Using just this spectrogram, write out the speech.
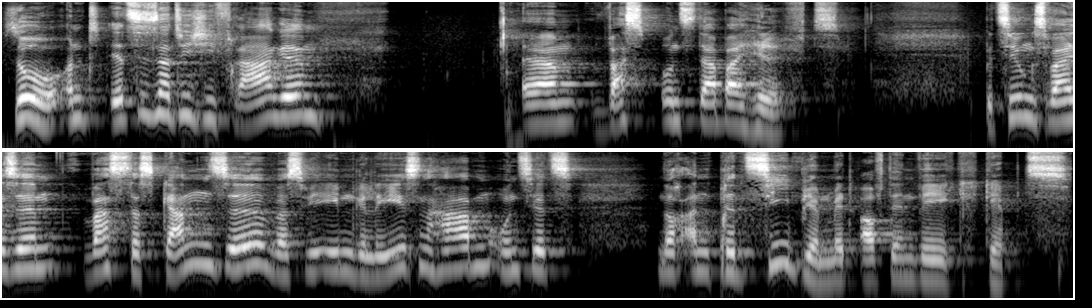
So, und jetzt ist natürlich die Frage, ähm, was uns dabei hilft. Beziehungsweise was das Ganze, was wir eben gelesen haben, uns jetzt noch an Prinzipien mit auf den Weg gibt.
